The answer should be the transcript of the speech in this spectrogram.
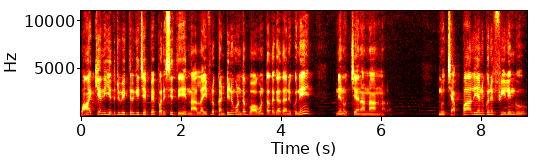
వాక్యాన్ని ఎదుటి వ్యక్తులకి చెప్పే పరిస్థితి నా లైఫ్లో కంటిన్యూగా ఉంటే బాగుంటుంది కదా అనుకుని నేను వచ్చానన్నా అన్నారు. నువ్వు చెప్పాలి అనుకునే ఫీలింగు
